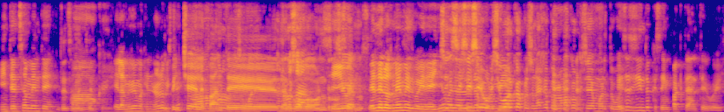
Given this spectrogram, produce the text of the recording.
intensamente. Intensamente. Ah. El amigo imaginario, ¿no lo El viste? pinche No, no elefante muere. de El rosa. algodón, Sí, rosa, no sé. El de los memes, güey, de Sí, llévala sí, de sí, sí, sí, mí. igual con el personaje, pero no me acuerdo que se haya muerto, güey. Esa sí siento que está impactante, güey.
